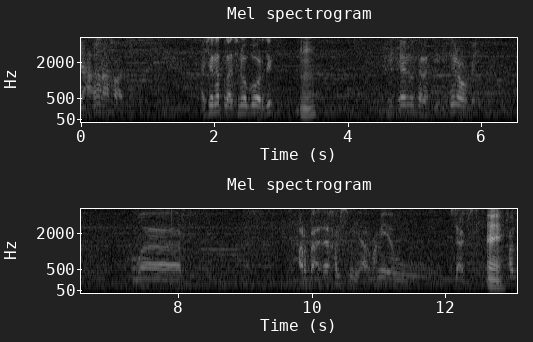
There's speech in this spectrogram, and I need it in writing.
أنا خالد عشان اطلع سنو بوردنج 230 240 و 4 500 499 إيه. 500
